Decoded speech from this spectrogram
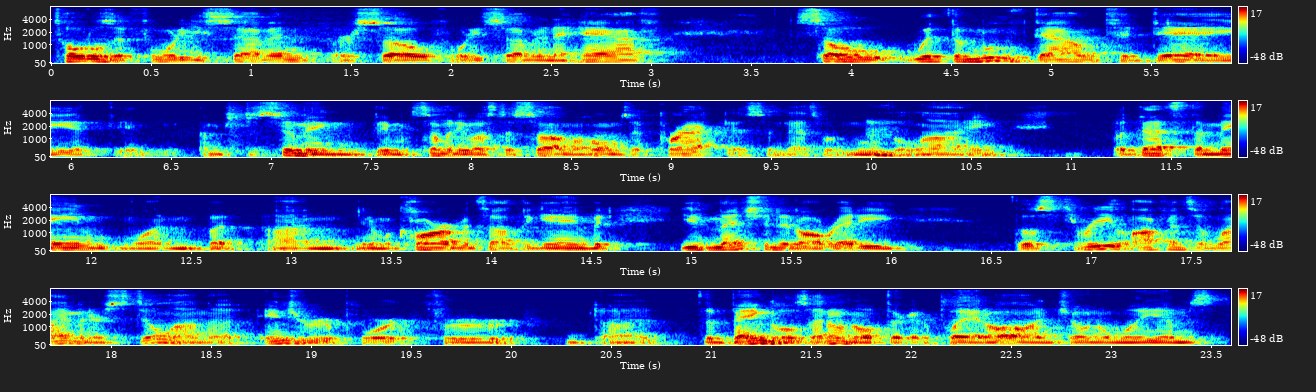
Totals at 47 or so, 47 and a half. So with the move down today, I'm assuming they, somebody must have saw Mahomes at practice, and that's what moved the line. But that's the main one. But um, you know, McCormick's out the game. But you've mentioned it already. Those three offensive linemen are still on the injury report for uh, the Bengals. I don't know if they're going to play at all. And Jonah Williams,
